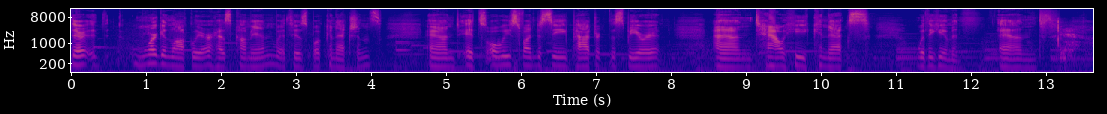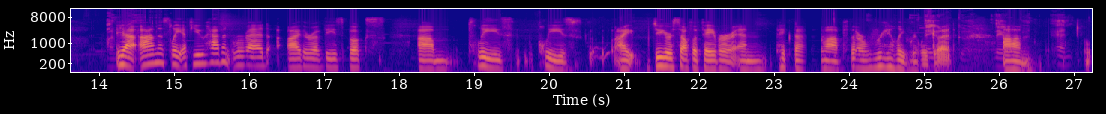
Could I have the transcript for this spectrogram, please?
there, Morgan Locklear has come in with his book Connections, and it's always fun to see Patrick the Spirit and how he connects with a human. And I'm Yeah, honestly, if you haven't read either of these books, um, please, please, I do yourself a favor and pick them up. They're really, really. Good. Um, good. And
